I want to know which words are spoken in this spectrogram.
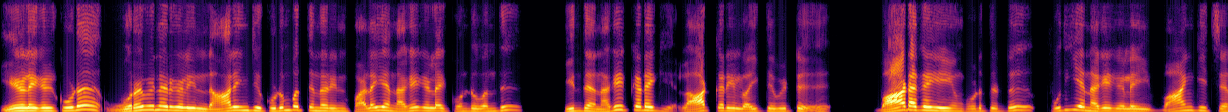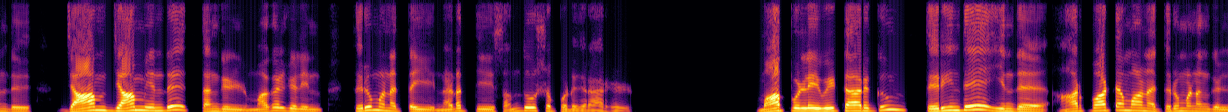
ஏழைகள் கூட உறவினர்களில் 4, 5 குடும்பத்தினரின் பழைய நகைகளை கொண்டு வந்து இந்த நகைக்கடை லாக்கரில் வைத்துவிட்டு வாடகையையும் கொடுத்துட்டு புதிய நகைகளை வாங்கிச் சென்று ஜாம் ஜாம் என்று தங்கள் மகள்களின் திருமணத்தை நடத்தி சந்தோஷப்படுகிறார்கள். மாப்பிள்ளை வீட்டாருக்கும் தெரிந்தே இந்த ஆர்ப்பாட்டமான திருமணங்கள்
